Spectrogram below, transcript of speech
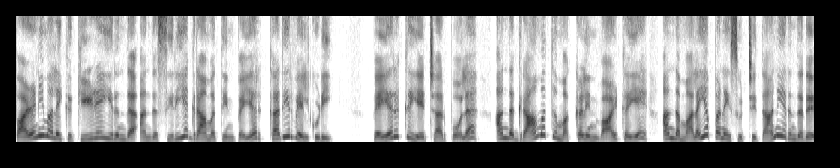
பழனிமலைக்கு கீழே இருந்த அந்த சிறிய கிராமத்தின் பெயர் கதிர்வேல்குடி. பெயருக்கு ஏற்றாற்போல அந்த கிராமத்து மக்களின் வாழ்க்கையே அந்த மலையப்பனை சுற்றித்தான் இருந்தது.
